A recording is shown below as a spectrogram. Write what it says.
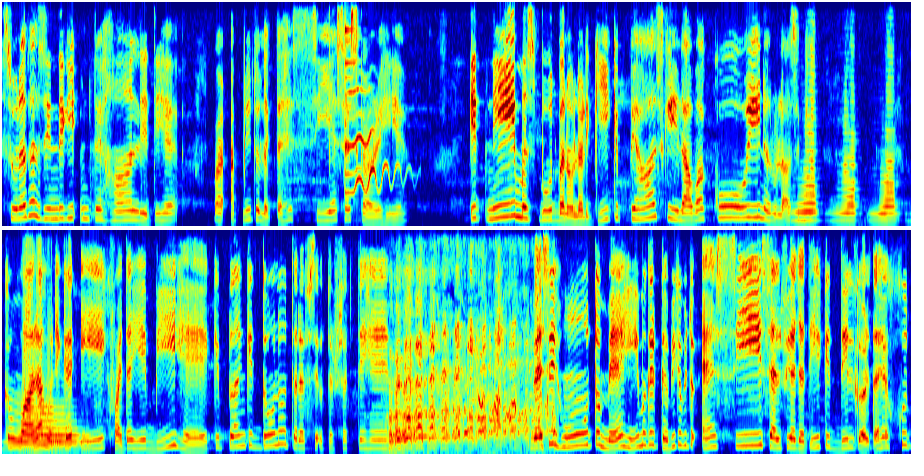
सुना था ज़िंदगी इम्तिहान लेती है, पर अपनी तो लगता है सी एस एस कर रही है। इतनी मज़बूत बनो लड़की कि प्याज के अलावा कोई न रुला सके। कुंवारा होने का एक फ़ायदा ये भी है कि प्लान के दोनों तरफ़ से उतर सकते हैं। वैसे हूँ तो मैं ही मगर कभी कभी तो ऐसी सेल्फी आ जाती है कि दिल करता है खुद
